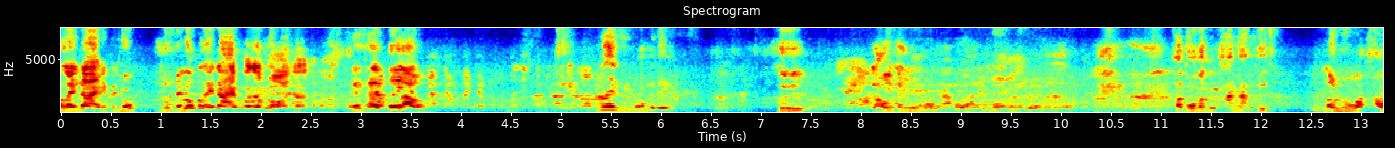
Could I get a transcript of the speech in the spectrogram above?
อะไรได้เนี่ยไปลบหลุมลบอะไรได้มันก็จะหล่อใช่ไหมเฮ้ยคาแรคเตอร์เราไม่ผมว่าไม่ได้คือเราจะรู้นะเวลาที่พวกเขาโทรมาเขาโทรมาทุกครั้งอะคือ เรารู้ว่าเขา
